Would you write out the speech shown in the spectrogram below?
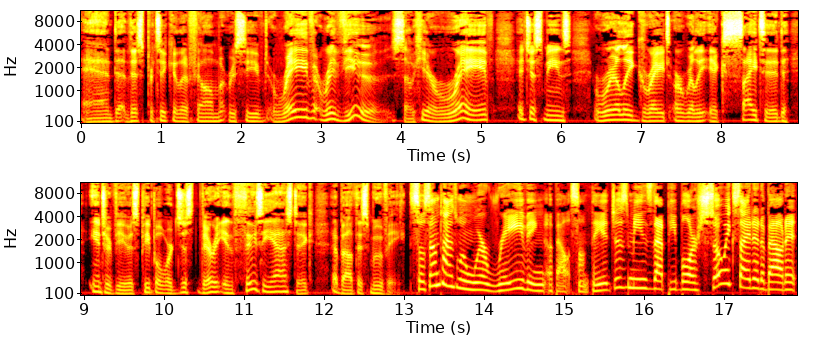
And this particular film received rave reviews. So here, rave, it just means really great or really excited interviews. People were just very enthusiastic about this movie. So sometimes when we're raving about something, it just means that people are so excited about it,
